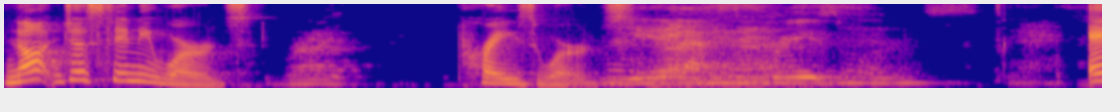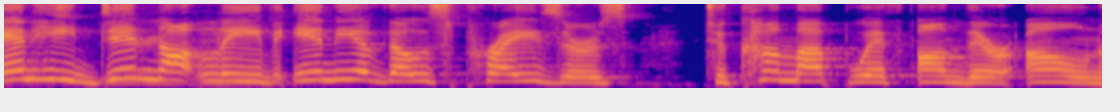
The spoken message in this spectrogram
Not just any words, Right. praise words. Yes. Praise words. And he did not leave any of those praisers to come up with on their own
